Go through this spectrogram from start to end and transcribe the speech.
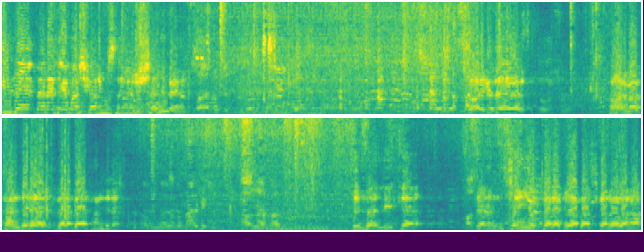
Bir de belediye başkanımızla görüşlerini beyan. Saygıdeğer hanımefendiler ve beyefendiler. Özellikle ben Şenyurt Belediye Başkanı olarak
